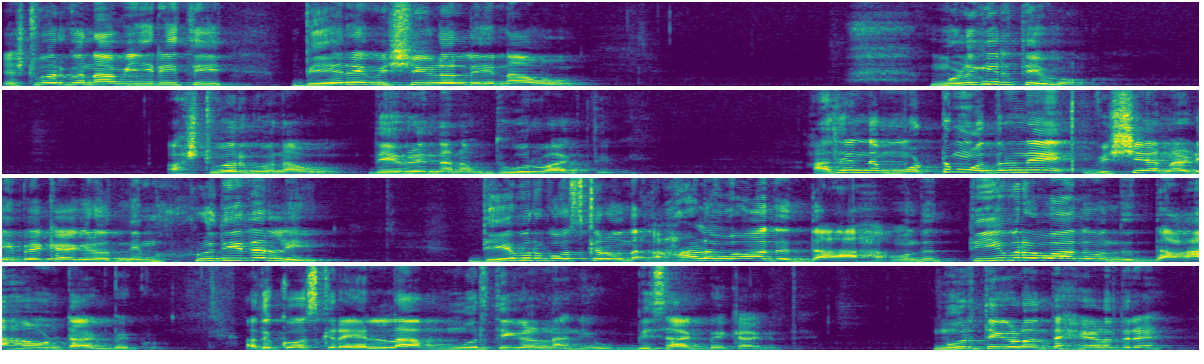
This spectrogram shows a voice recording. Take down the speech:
ಎಷ್ಟುವರೆಗೂ ನಾವು ಈ ರೀತಿ ಬೇರೆ ವಿಷಯಗಳಲ್ಲಿ ನಾವು ಮುಳುಗಿರ್ತೀವೋ ಅಷ್ಟುವರೆಗೂ ನಾವು ದೇವರಿಂದ ನಾವು ದೂರವಾಗ್ತೀವಿ. ಆದ್ದರಿಂದ ಮೊಟ್ಟ ಮೊದಲನೇ ವಿಷಯ ನಡಿಬೇಕಾಗಿರೋದು ನಿಮ್ಮ ಹೃದಯದಲ್ಲಿ ದೇವರಿಗೋಸ್ಕರ ಒಂದು ಆಳವಾದ ದಾಹ, ಒಂದು ತೀವ್ರವಾದ ಒಂದು ದಾಹ ಉಂಟಾಗಬೇಕು. ಅದಕ್ಕೋಸ್ಕರ ಎಲ್ಲ ಮೂರ್ತಿಗಳನ್ನ ನೀವು ಬಿಸಾಕಬೇಕಾಗುತ್ತೆ. ಮೂರ್ತಿಗಳು ಅಂತ ಹೇಳಿದ್ರೆ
